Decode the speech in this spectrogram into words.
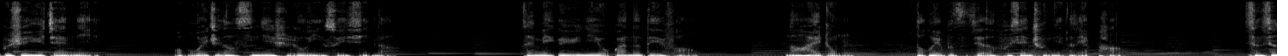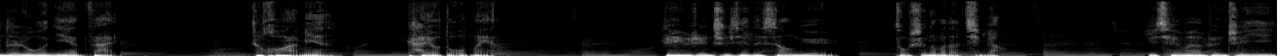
不是遇见你，我不会知道思念是如影随形的，在每个与你有关的地方，脑海中都会不自觉地浮现出你的脸庞，想象着如果你也在，这画面该有多美啊！人与人之间的相遇，总是那么的奇妙，于千万分之一，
